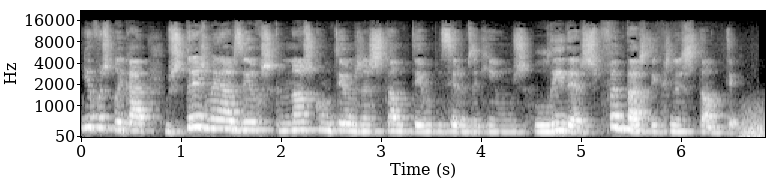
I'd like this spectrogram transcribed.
E eu vou explicar os três maiores erros que nós cometemos na gestão de tempo e sermos aqui uns líderes fantásticos na gestão de tempo.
